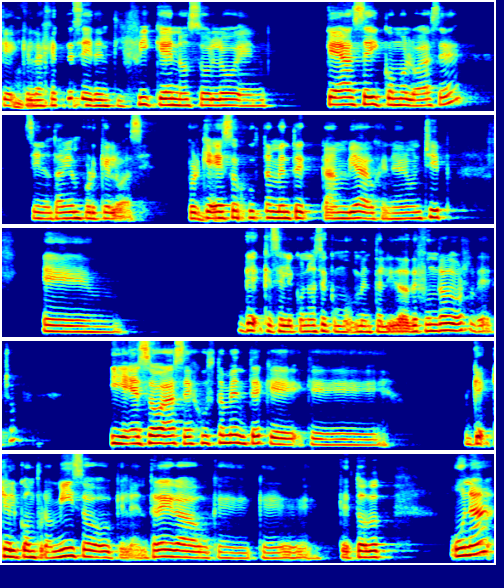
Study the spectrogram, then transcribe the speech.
que, que la gente se identifique no solo en qué hace y cómo lo hace, sino también por qué lo hace, porque eso justamente cambia o genera un chip. Eh, que, se le conoce como mentalidad de fundador, de hecho, y eso hace justamente que, que, que, el compromiso o que la entrega o que, que todo, una,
